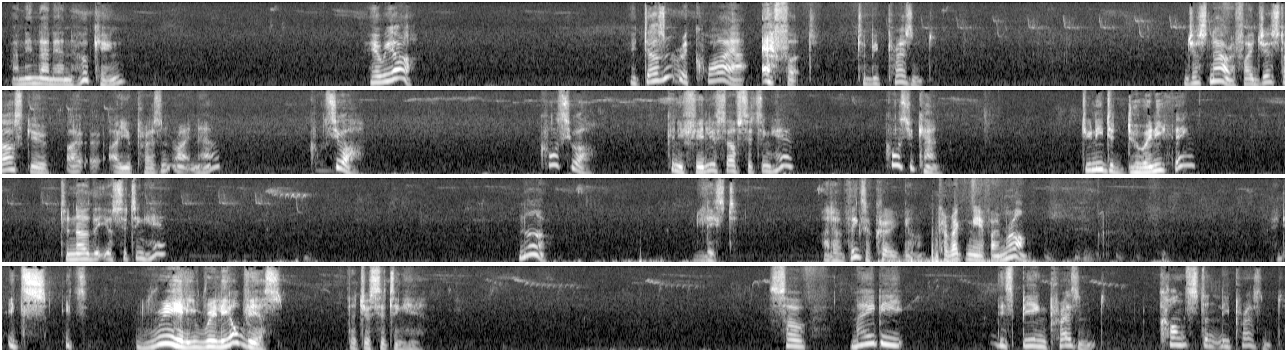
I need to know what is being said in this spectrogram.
And in that unhooking, here we are. It doesn't require effort to be present. Just now, if I just ask you, are, are, you present right now? Of course you are. Of course you are. Can you feel yourself sitting here? Of course you can. Do you need to do anything to know that you're sitting here? No. At least, I don't think so. Correct me if I'm wrong. It's, it's really, really obvious that you're sitting here. So maybe this being present, constantly present,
